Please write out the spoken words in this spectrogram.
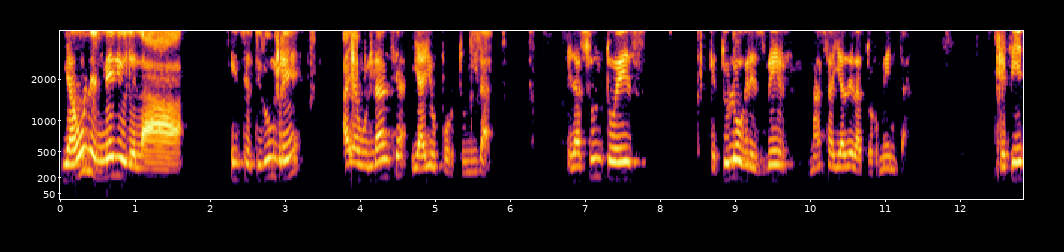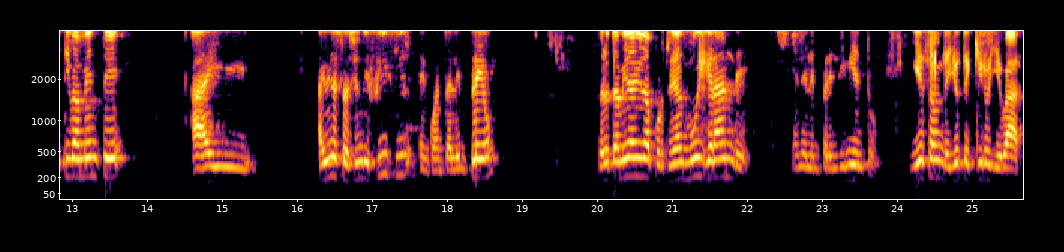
Y aún en medio de la incertidumbre, hay abundancia y hay oportunidad. El asunto es que tú logres ver más allá de la tormenta. Definitivamente hay, hay una situación difícil en cuanto al empleo, pero también hay una oportunidad muy grande en el emprendimiento y es a donde yo te quiero llevar.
